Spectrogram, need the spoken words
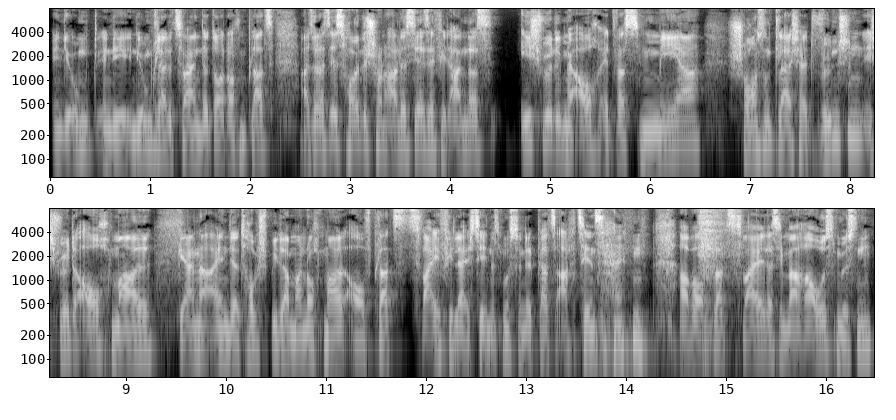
in die, um, in die, in die Umkleide 2 und dort auf dem Platz. Also das ist heute schon alles sehr, sehr viel anders ich würde mir auch etwas mehr Chancengleichheit wünschen. Ich würde auch mal gerne einen der Topspieler mal noch mal auf Platz zwei vielleicht sehen. Das muss ja nicht Platz 18 sein, aber auf Platz zwei, dass sie mal raus müssen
